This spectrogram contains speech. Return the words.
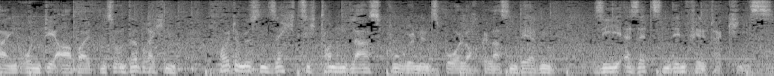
Kein Grund, die Arbeiten zu unterbrechen. Heute müssen 60 Tonnen Glaskugeln ins Bohrloch gelassen werden. Sie ersetzen den Filterkies.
